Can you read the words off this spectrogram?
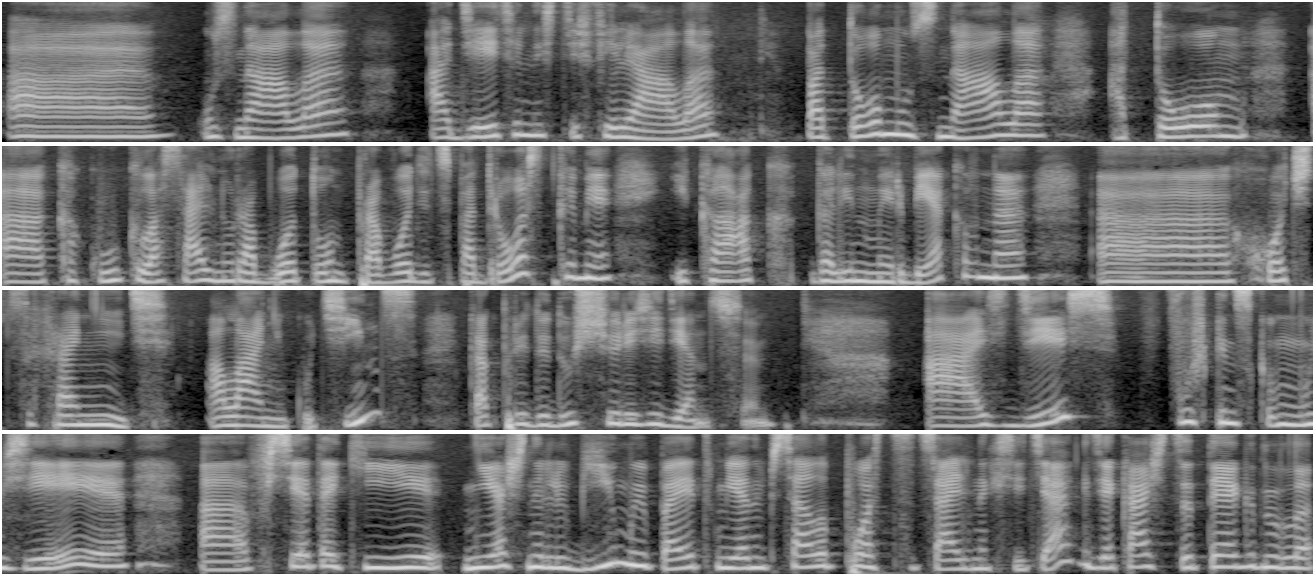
а, узнала о деятельности филиала, потом узнала о том, а, какую колоссальную работу он проводит с подростками и как Галина Майрбековна а, хочет сохранить Аланику Тинс как предыдущую резиденцию. А здесь Пушкинском музее. А, все такие нежно любимые, поэтому я написала пост в социальных сетях, где, кажется, тегнула,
